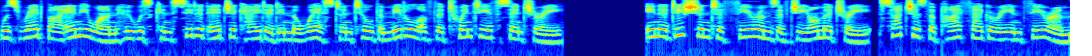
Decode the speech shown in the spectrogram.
was read by anyone who was considered educated in the West until the middle of the 20th century. In addition to theorems of geometry, such as the Pythagorean theorem,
